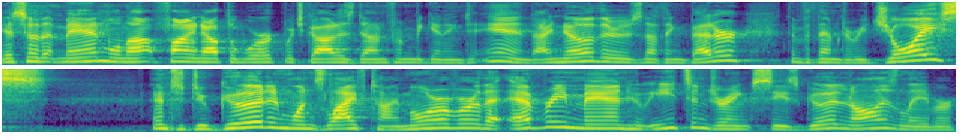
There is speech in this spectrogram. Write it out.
yet so that man will not find out the work which God has done from beginning to end. I know there is nothing better than for them to rejoice and to do good in one's lifetime. Moreover, that every man who eats and drinks sees good in all his labor.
